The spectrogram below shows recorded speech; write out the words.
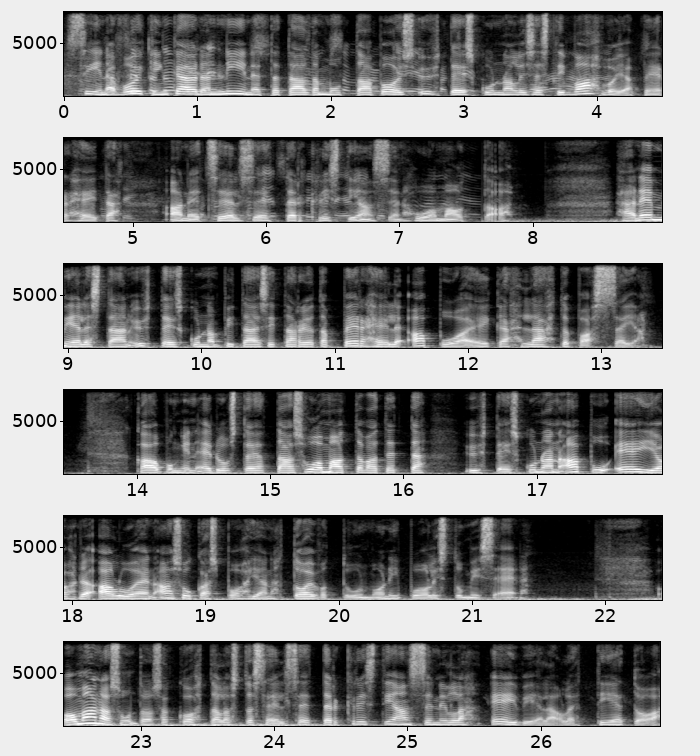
Siinä voikin käydä niin, että täältä muuttaa pois yhteiskunnallisesti vahvoja perheitä, Anet Selsetter Christiansen huomauttaa. Hänen mielestään yhteiskunnan pitäisi tarjota perheille apua eikä lähtöpasseja. Kaupungin edustajat taas huomauttavat, että yhteiskunnan apu ei johda alueen asukaspohjan toivottuun monipuolistumiseen. Oman asuntonsa kohtalosta Selsetter Christiansenilla ei vielä ole tietoa.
